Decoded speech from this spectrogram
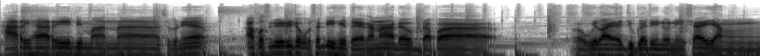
hari-hari di mana sebenarnya aku sendiri cukup sedih gitu ya karena ada beberapa uh, wilayah juga di Indonesia yang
